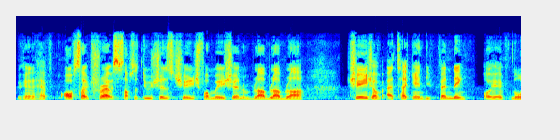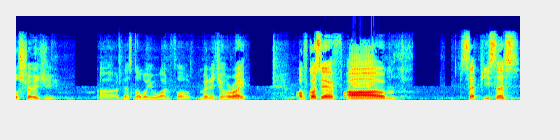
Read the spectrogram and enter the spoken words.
you can have offside traps, substitutions, change formation, blah blah blah, change of attacking and defending, or you have no strategy. Uh, that's not what you want for a manager, alright? Of course, you have um, set pieces,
